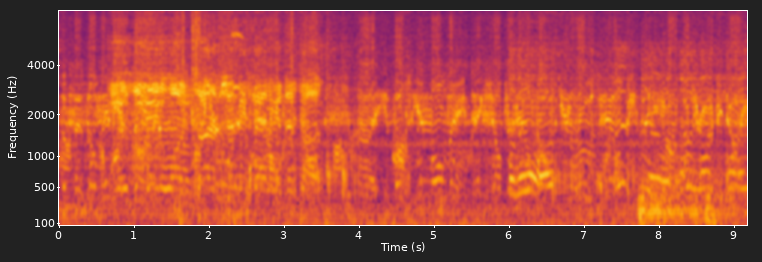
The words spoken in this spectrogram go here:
Looks as though maybe Where's it's the 801 siren should be sounding at this time? uh, you folks in Mulvane, take shelter in Rose Hill. Be thinking about what you're going to be doing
